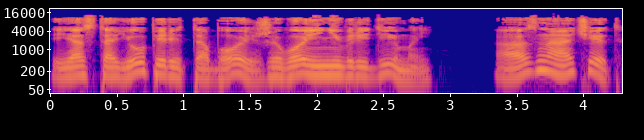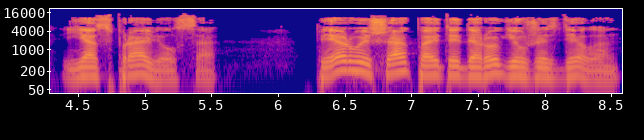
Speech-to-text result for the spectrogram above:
я стою перед тобой, живой и невредимый. А значит, я справился. Первый шаг по этой дороге уже сделан,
